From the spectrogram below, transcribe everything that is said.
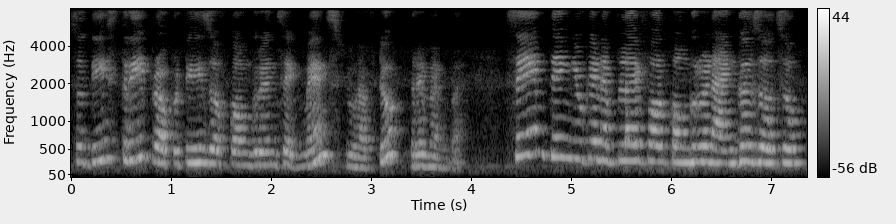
So these three properties of congruent segments you have to remember. Same thing you can apply for congruent angles also.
